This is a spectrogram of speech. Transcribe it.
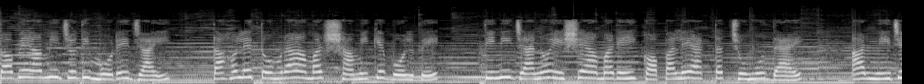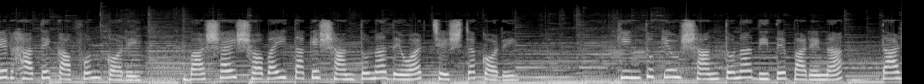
তবে আমি যদি মরে যাই, তাহলে তোমরা আমার স্বামীকে বলবে, তিনি যেন এসে আমার এই কপালে একটা চুমু দেয়, আর নিজের হাতে কাফন করে। বাসায় সবাই তাকে সান্ত্বনা দেওয়ার চেষ্টা করে। কিন্তু কেউ সান্ত্বনা দিতে পারে না, তার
